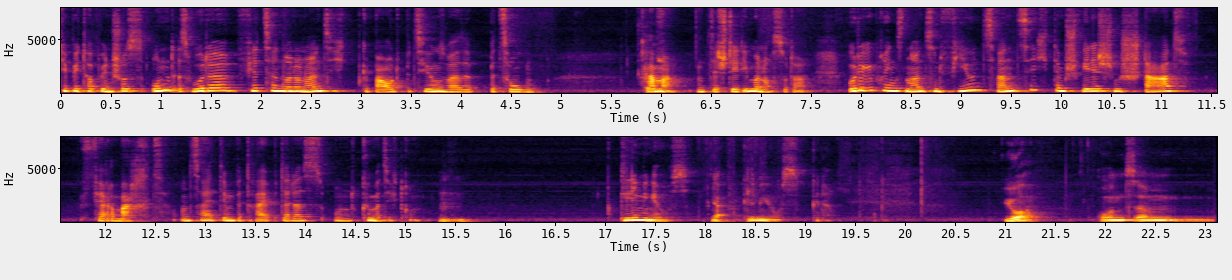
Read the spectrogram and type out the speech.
tippitoppi in Schuss. Und es wurde 1499 gebaut bzw. bezogen. Hammer. Und das steht immer noch so da. Wurde übrigens 1924 dem schwedischen Staat vermacht. Und seitdem betreibt er das und kümmert sich drum. Glimmingehus. Ja, Glimmingehus. Genau. Ja, und ähm,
